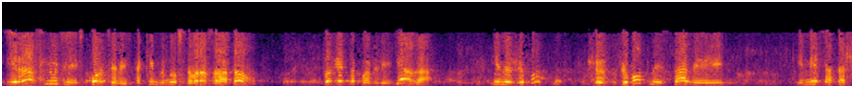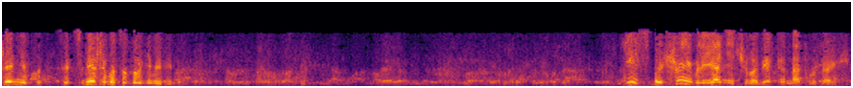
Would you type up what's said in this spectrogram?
И раз люди испортились таким гнусным развратом, то это повлияло и на животных, что животные стали иметь отношение, смешиваться с другими видами. Есть большое влияние человека на окружающих.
